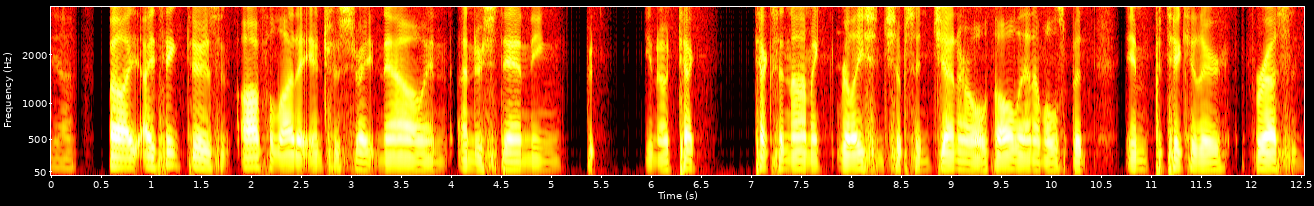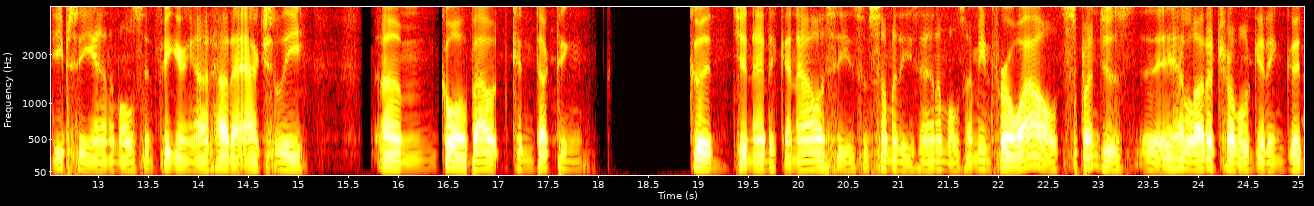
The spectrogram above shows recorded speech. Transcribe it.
Yeah. Well, I, I think there's an awful lot of interest right now in understanding, you know, tech, taxonomic relationships in general with all animals, but in particular for us, the deep sea animals, and figuring out how to actually um, go about conducting good genetic analyses of some of these animals. I mean, for a while, sponges, uh, they had a lot of trouble getting good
